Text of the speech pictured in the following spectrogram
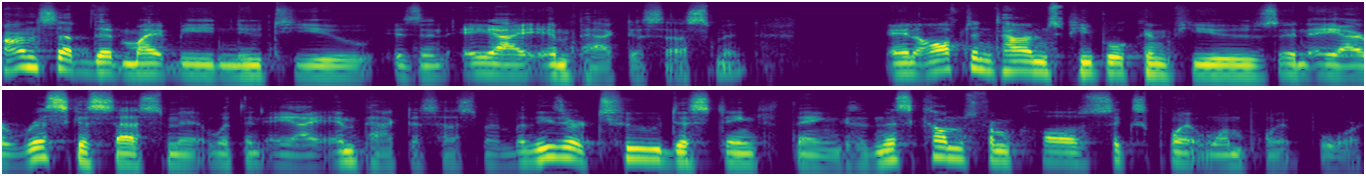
concept that might be new to you is an AI impact assessment. And oftentimes people confuse an AI risk assessment with an AI impact assessment, but these are two distinct things. And this comes from clause 6.1.4.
